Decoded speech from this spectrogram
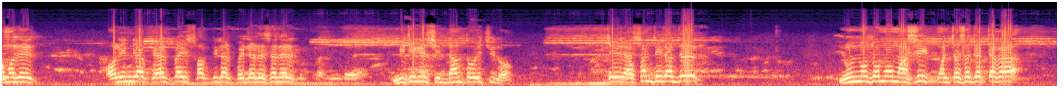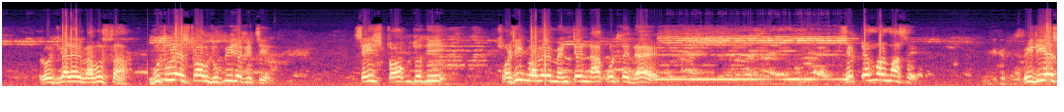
আমাদের All India Fair Price shop dealer ফেডারেশনের মিটিংয়ের সিদ্ধান্ত হয়েছিল যে রেশন ডিলারদের ন্যূনতম মাসিক পঞ্চাশ হাজার টাকা রোজগারের ব্যবস্থা বুতুরের স্টক ঢুকিয়ে রেখেছে। সেই স্টক যদি সঠিকভাবে মেনটেন না করতে দেয় সেপ্টেম্বর মাসে পিডিএস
